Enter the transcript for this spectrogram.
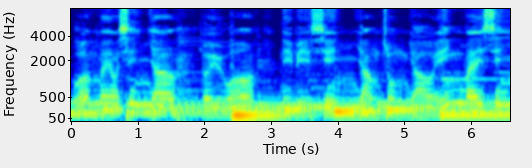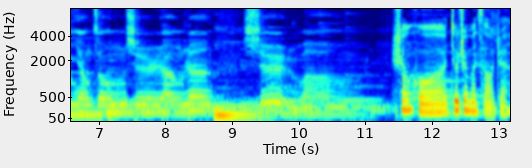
我没有信仰，对于我，你比信仰重要，因为信仰总是让人。生活就这么走着，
